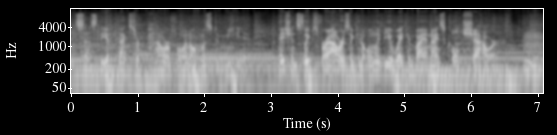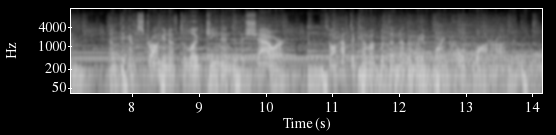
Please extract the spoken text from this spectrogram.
It says the effects are powerful and almost immediate. The patient sleeps for hours and can only be awakened by a nice cold shower. Hmm, I don't think I'm strong enough to lug Gina into the shower, so I'll have to come up with another way of pouring cold water on her.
